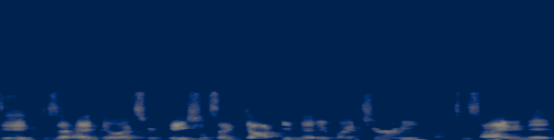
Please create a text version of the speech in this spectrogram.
did, because I had no expectations, I documented my journey of designing it,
